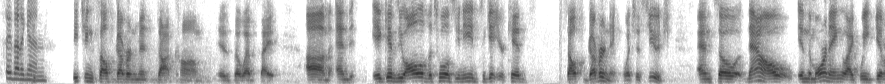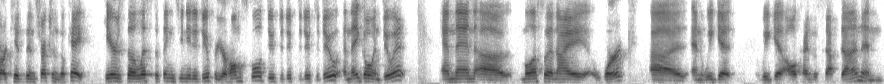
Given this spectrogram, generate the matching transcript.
Say that again teachingselfgovernment.com is the website. Um, and it gives you all of the tools you need to get your kids self-governing, which is huge. And so now in the morning, like we give our kids the instructions, okay, here's the list of things you need to do for your homeschool, do, do, do, do, do, do, do. and they go and do it. And then uh, Melissa and I work uh, and we get we get all kinds of stuff done, and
